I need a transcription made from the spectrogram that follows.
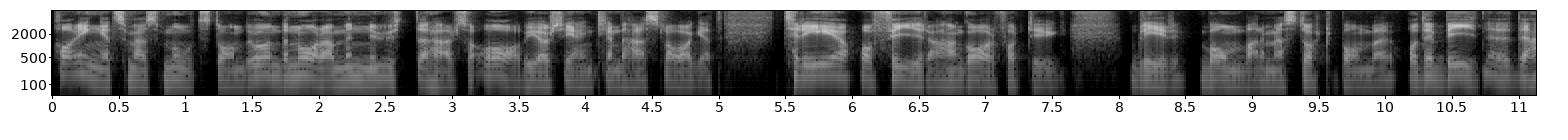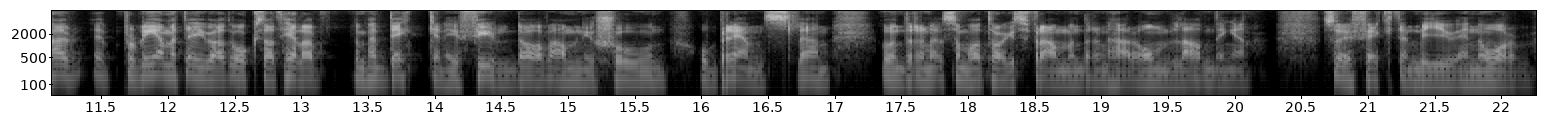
har inget som helst motstånd. Och under några minuter här så avgörs egentligen det här slaget. Tre av fyra hangarfartyg blir bombade med störtbomber. Och det, det här problemet är ju att också att hela de här däcken är fyllda av ammunition och bränslen under den, som har tagits fram under den här omladdningen. Så effekten blir ju enorm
